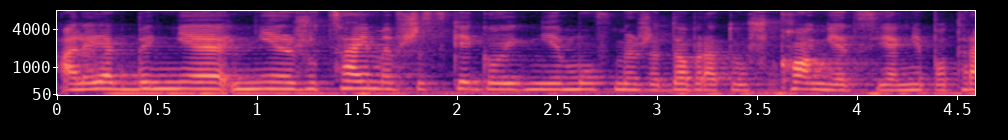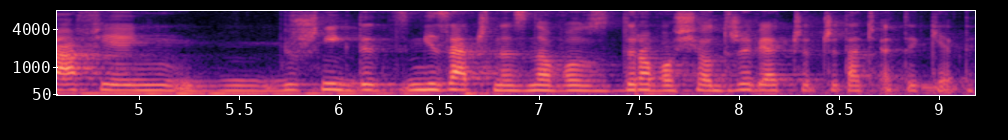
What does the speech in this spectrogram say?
Ale jakby nie, nie rzucajmy wszystkiego i nie mówmy, że dobra, to już koniec, ja nie potrafię, już nigdy nie zacznę znowu zdrowo się odżywiać czy czytać etykiety.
